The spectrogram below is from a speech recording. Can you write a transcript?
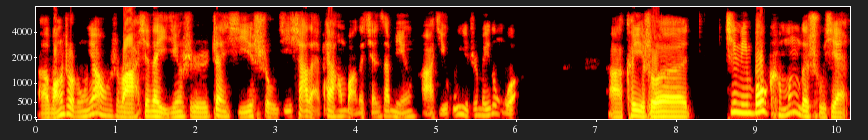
呃王者荣耀是吧？现在已经是占席手机下载排行榜的前三名啊，几乎一直没动过啊！可以说，精灵宝可梦的出现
